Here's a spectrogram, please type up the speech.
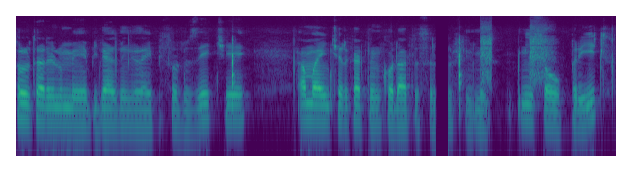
Salutare lume, bine ați venit la episodul 10 Am mai încercat încă o dată să-l filmez. Mi s-a oprit.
